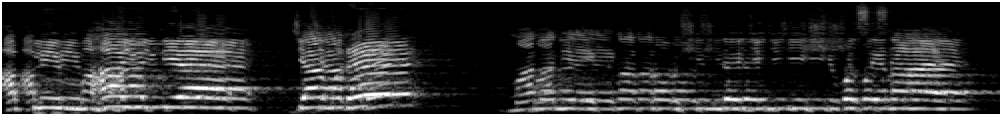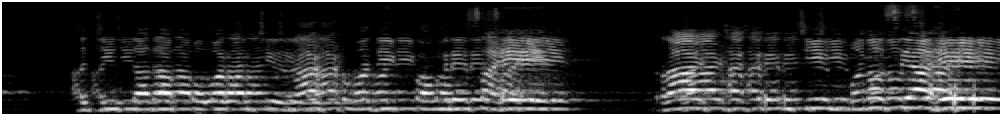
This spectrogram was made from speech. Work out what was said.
आपली महायुती आहे ज्यामध्ये माननीय एकनाथराव शिंदेजींची शिवसेना आहे. अजितदादा पवारांची राष्ट्रवादी काँग्रेस आहे. राज ठाकरेंची मनसे आहे.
